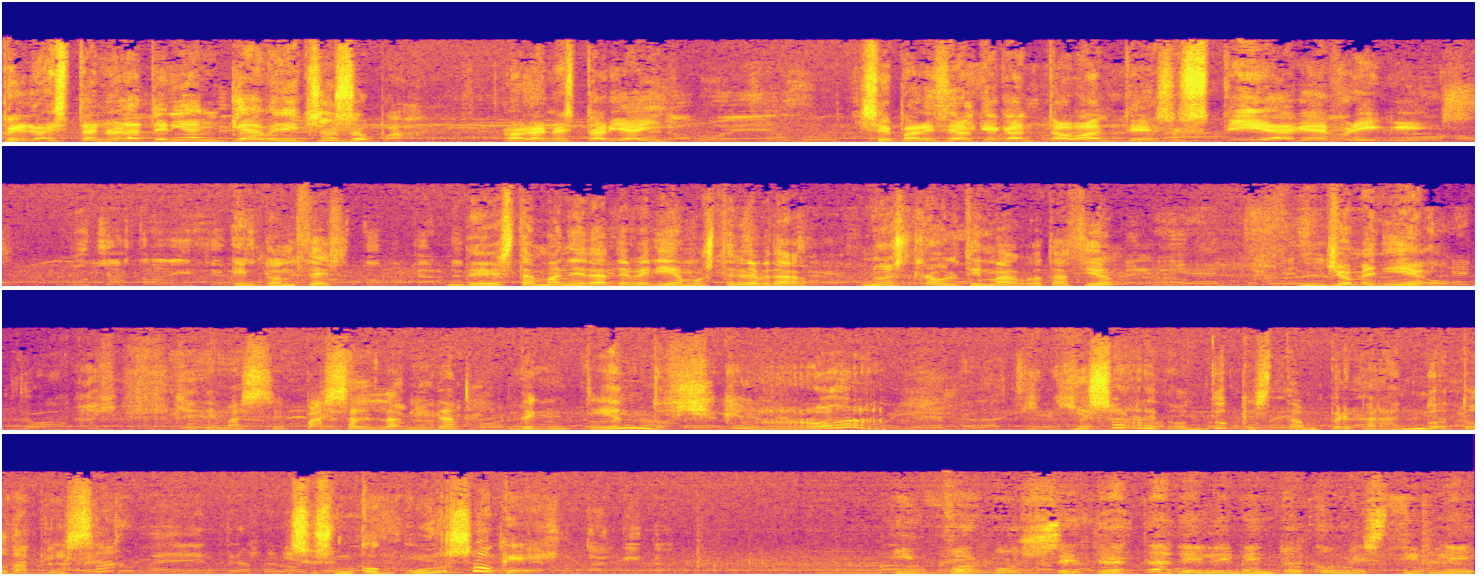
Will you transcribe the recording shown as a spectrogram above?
Pero a esta no la tenían que haber hecho sopa. Ahora no estaría ahí. Se parece al que cantaba antes. Hostia, qué frikis. Entonces, ¿de esta manera deberíamos celebrar nuestra última rotación? Yo me niego. Y además se pasan la vida deglutiendo. ¡Ay, ¡Qué horror! ¿Y eso redondo que están preparando a toda prisa? ¿Eso es un concurso o qué? Informo se trata de elemento comestible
